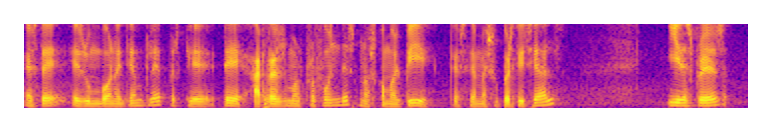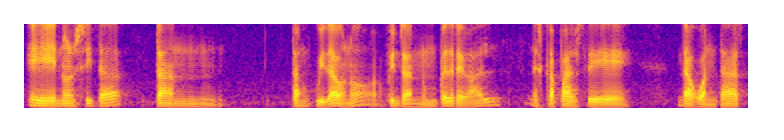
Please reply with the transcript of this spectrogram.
este és un bon exemple perquè té arrels molt profundes, no és com el pi, que és més superficial, i després eh, no necessita tan, tan cuidado, no? Fins en un pedregal és capaç d'aguantar.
